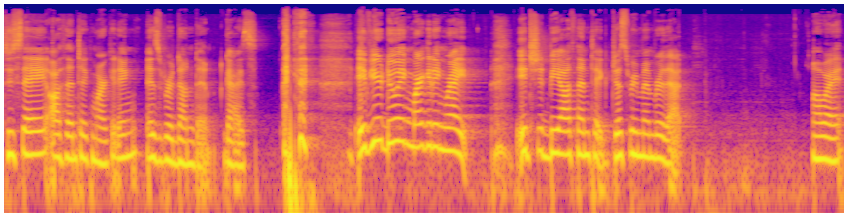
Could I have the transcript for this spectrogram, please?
To say authentic marketing is redundant, guys. if you're doing marketing right, it should be authentic. Just remember that. All right.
